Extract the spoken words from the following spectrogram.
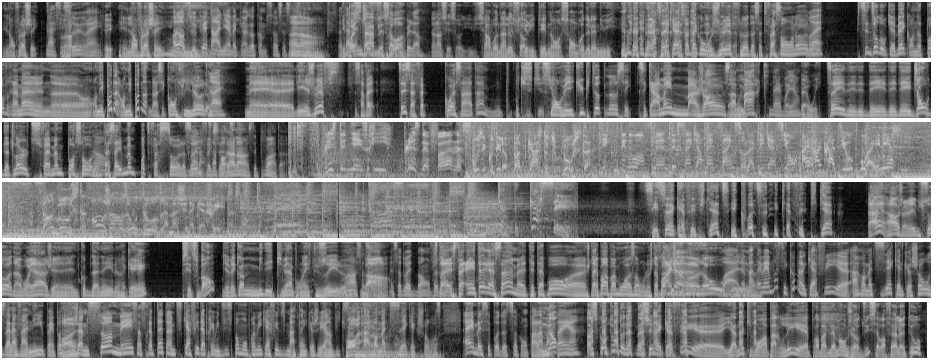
Ils l'ont flushé. Ah, c'est Ah. sûr, hein. OK. Ils l'ont flushé. Ah non, tu veux plus être en lien avec un gars comme ça, ça c'est Ah sûr. non. Ça Il est pas t'amène juste stable, du ça va. trouble, là. Non, non, c'est ça. Il s'en va dans C'est l'obscurité non sombre de la nuit. Tu sais, quand tu t'attaques aux Juifs là, de cette façon-là, là, Ouais. Puis, tu sais, nous autres, au Québec, on n'a pas vraiment une. euh, on n'est pas, dans, on n'est pas dans, dans ces conflits-là. là. Ouais. Mais euh, les Juifs, ça fait. Tu sais, ça fait quoi, 100 ans? S'ils ont vécu, puis tout, là, c'est c'est quand même majeur, ça oui. marque. Ben voyons. Ben oui. Tu sais, des, des, des, des- des jokes d'Hitler, tu fais même pas ça. Non. Tu n'essayes même pas de faire ça. Là. Ben non, Fait que ça ah pas. non, c'est épouvantable. Plus de niaiserie, plus de fun. Vous écoutez le podcast du Boost. Écoutez-nous en semaine de 5h25 sur l'application iHeartRadio ou à Énergie. Dans le Boost, on jase autour de la machine à café. C'est-tu un café piquant? C'est quoi ça, un café piquant? Hein? Ah, j'avais vu ça dans un voyage il y a une couple d'années. là. OK. C'est-tu bon? Il y avait comme mis des piments pour l'infuser. là. Ah, ça, Bon. doit, mais ça doit être bon. C'était c'était intéressant, mais t'étais pas, euh, j'étais pas en pamoison. là. J'étais pas, un autre. Ouais, le euh, matin. Mais moi, c'est comme un café euh, aromatisé à quelque chose, à la vanille ou peu importe. Ouais. Moi, j'aime ça, mais ça serait peut-être un petit café d'après-midi. C'est pas mon premier café du matin que j'ai envie qu'il Oh, soit non, non, aromatisé non, à quelque chose. Hey, mais c'est pas de ça qu'on parle à matin, hein? parce qu'autour de notre machine à café, euh, il y en a qui vont en parler euh, probablement aujourd'hui. Ça va faire le tour.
